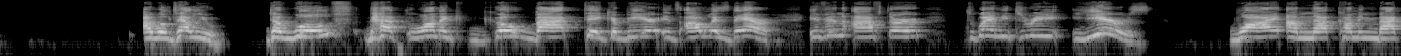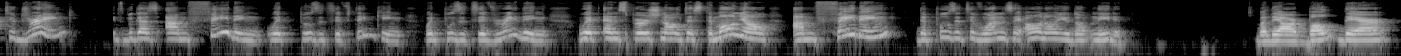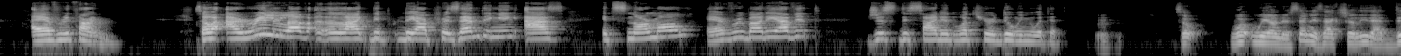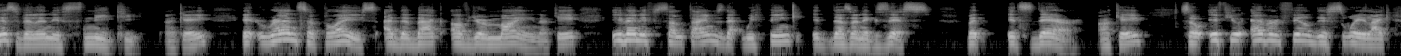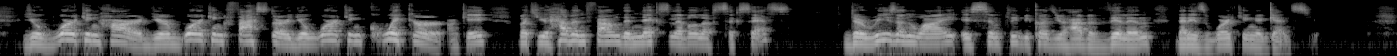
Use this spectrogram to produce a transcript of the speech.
I will tell you, the wolf that want to go back, take a beer, it's always there, even after 23 years. Why I'm not coming back to drink? It's because I'm fading with positive thinking, with positive reading, with inspirational testimonial. I'm fading the positive one and say, oh no, you don't need it. But they are both there every time. So I really love like they, they are presenting it as it's normal, everybody have it. Just decided what you're doing with it. Mhm. So what we understand is actually that this villain is sneaky. Okay, it rents a place at the back of your mind. Okay, even if sometimes that we think it doesn't exist, but it's there. Okay, so if you ever feel this way, like you're working hard, you're working faster, you're working quicker, okay, but you haven't found the next level of success, the reason why is simply because you have a villain that is working against you.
